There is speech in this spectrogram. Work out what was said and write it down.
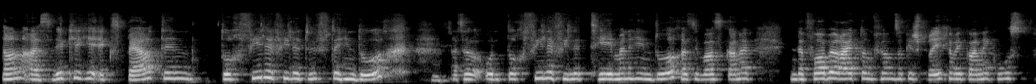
dann als wirkliche Expertin durch viele, viele Düfte hindurch. Mhm. Also und durch viele, viele Themen hindurch. Also ich weiß gar nicht, in der Vorbereitung für unser Gespräch habe ich gar nicht gewusst,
